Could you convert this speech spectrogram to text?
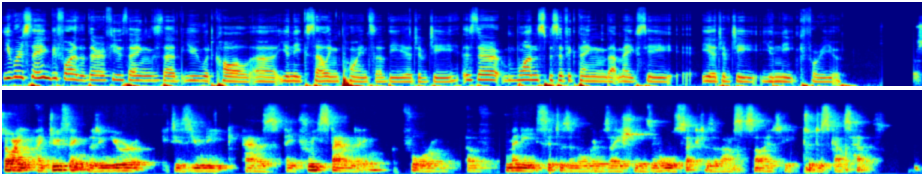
You were saying before that there are a few things that you would call uh, unique selling points of the EHFG. Is there one specific thing that makes the EHFG unique for you? So I, I do think that in Europe it is unique as a freestanding forum of many citizen organizations in all sectors of our society to discuss health.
